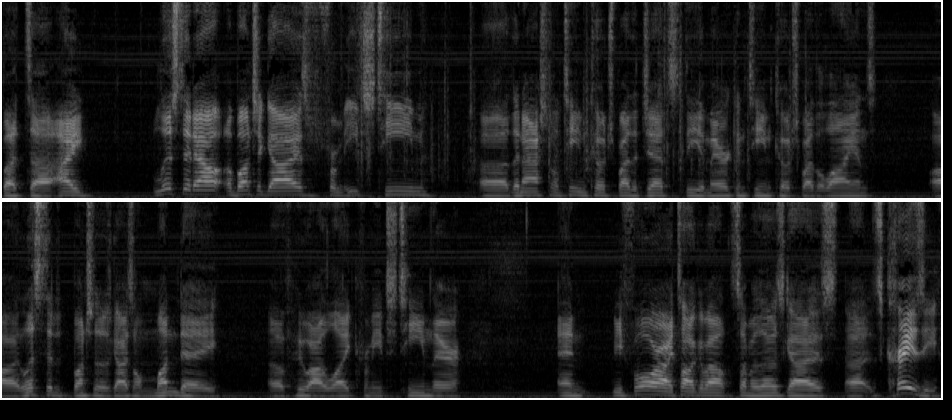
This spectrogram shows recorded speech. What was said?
But uh, I listed out a bunch of guys from each team. Uh, the national team coached by the Jets, the American team coached by the Lions. Uh, I listed a bunch of those guys on Monday of who I like from each team there. And before I talk about some of those guys, uh, it's crazy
